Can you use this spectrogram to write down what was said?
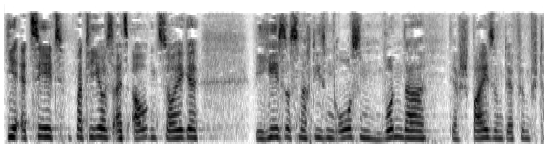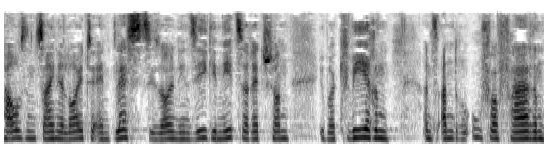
Hier erzählt Matthäus als Augenzeuge, wie Jesus nach diesem großen Wunder der Speisung der 5000 seine Leute entlässt. Sie sollen den See Genezareth schon überqueren, ans andere Ufer fahren.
